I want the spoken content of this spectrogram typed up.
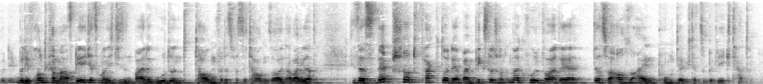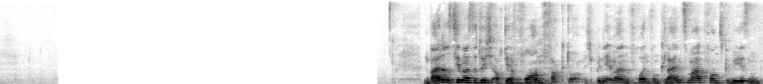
über die Frontkameras rede ich jetzt mal nicht, die sind beide gut und taugen für das, was sie taugen sollen. Aber wie gesagt, dieser Snapshot-Faktor, der beim Pixel schon immer cool war, der, das war auch so ein Punkt, der mich dazu bewegt hat. Ein weiteres Thema ist natürlich auch der Formfaktor. Ich bin ja immer ein Freund von kleinen Smartphones gewesen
